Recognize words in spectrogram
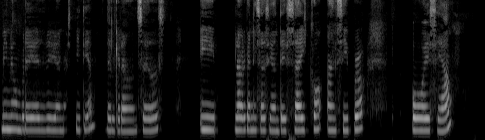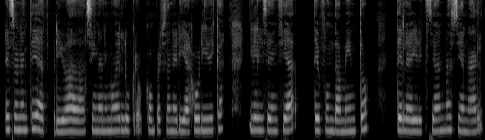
Mi nombre es Viviana Spitia, del grado 11.2, y la organización de Psycho and Cipro OSA es una entidad privada sin ánimo de lucro con personería jurídica y licencia de fundamento de la Dirección Nacional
